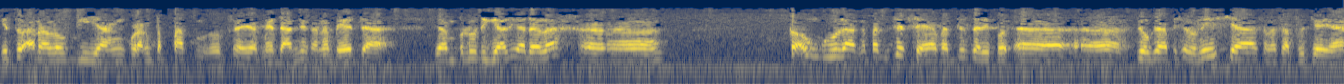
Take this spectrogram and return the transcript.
Itu analogi yang kurang tepat menurut saya. Medannya karena beda. Yang perlu digali adalah eh, keunggulan advantage ya, advantage dari uh, geografis Indonesia salah satunya ya.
